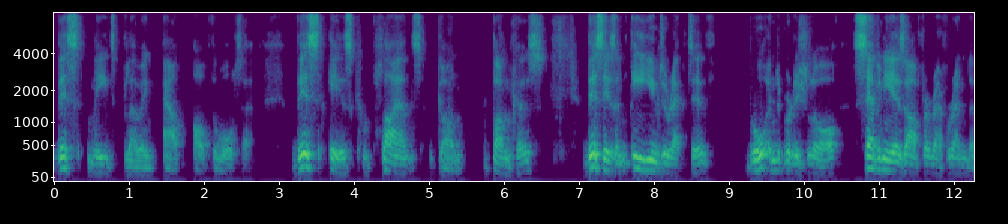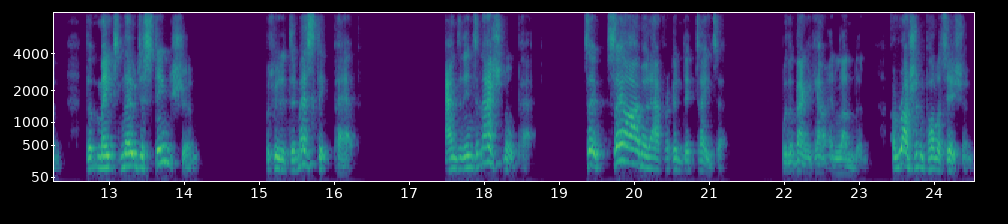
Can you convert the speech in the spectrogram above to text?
This needs blowing out of the water. This is compliance gone bonkers. This is an EU directive brought into British law seven years after a referendum that makes no distinction between a domestic PEP and an international PEP. So, say I'm an African dictator with a bank account in London, a Russian politician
